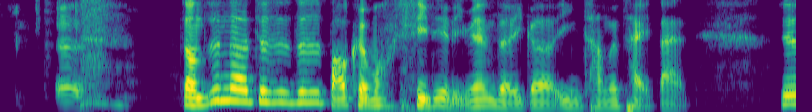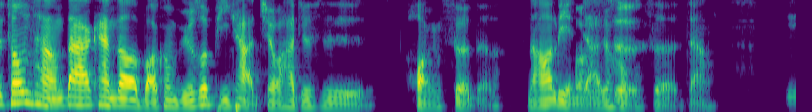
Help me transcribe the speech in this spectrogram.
嗯，总之呢，就是这是宝可梦系列里面的一个隐藏的彩蛋。就是通常大家看到的宝可梦，比如说皮卡丘，它就是黄色的，然后脸颊就红色这样。嗯，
